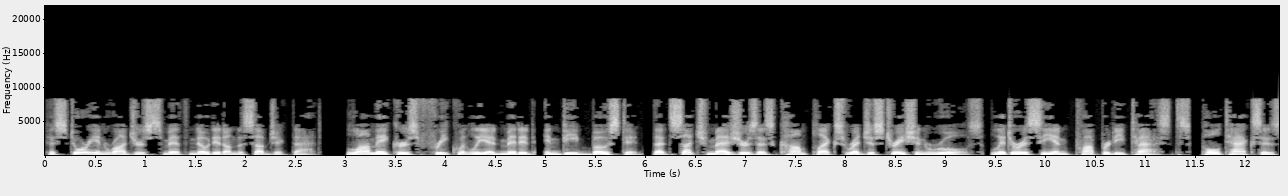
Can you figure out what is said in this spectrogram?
Historian Rogers Smith noted on the subject that Lawmakers frequently admitted, indeed boasted, that such measures as complex registration rules, literacy and property tests, poll taxes,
